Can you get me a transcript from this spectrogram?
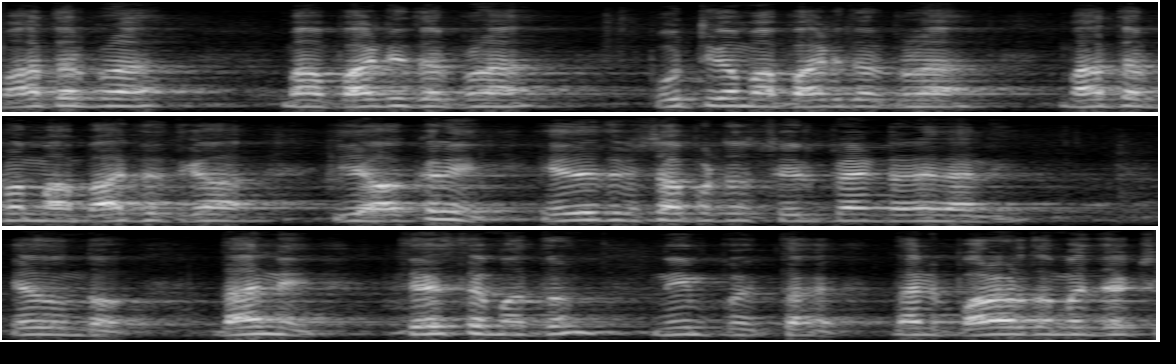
మా తరపున మా పార్టీ తరఫున పూర్తిగా మా పార్టీ తరపున మా తరపున మా బాధ్యతగా ఈ హక్కుని ఏదైతే విశాఖపట్నం స్టీల్ ప్లాంట్ అనే దాన్ని ఏది ఉందో దాన్ని చేస్తే మాత్రం నేను దాన్ని పోరాడతాం అధ్యక్ష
